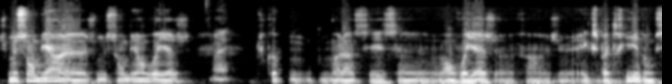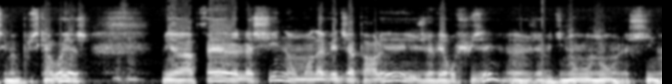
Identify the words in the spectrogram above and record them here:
Je me sens bien, euh, je me sens bien en voyage. Ouais. Tout comme, voilà, c'est en voyage. Enfin, je expatrié, donc c'est même plus qu'un voyage. Mhm. Mais euh, après, la Chine, on m'en avait déjà parlé et j'avais refusé. j'avais dit non, non, la Chine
